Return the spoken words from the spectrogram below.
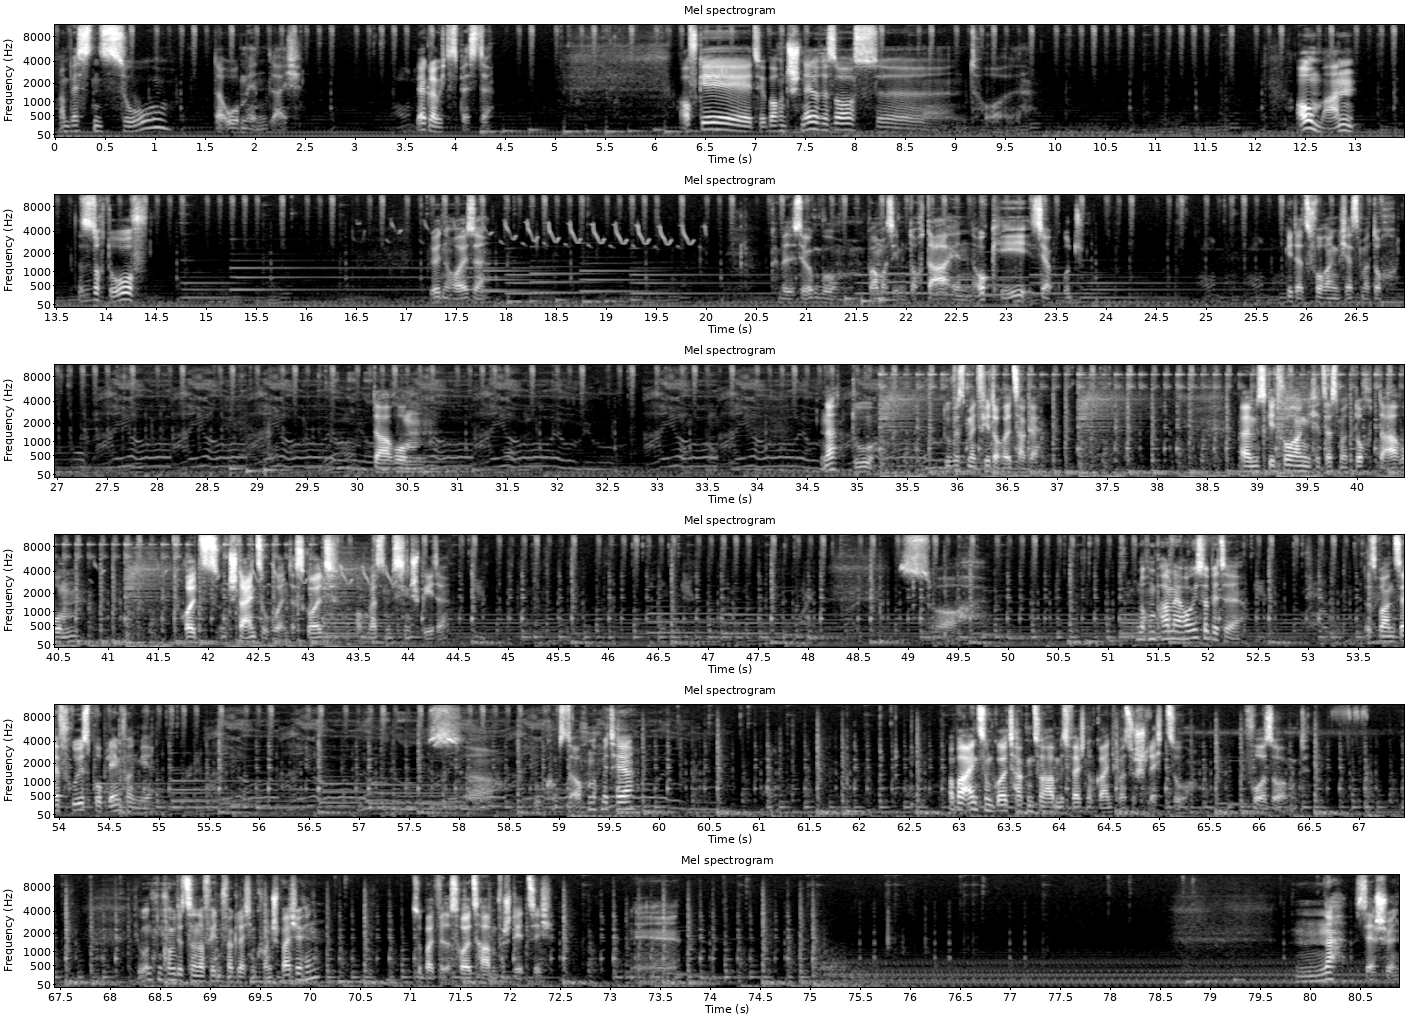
Am besten so, da oben hin gleich. Wäre, glaube ich, das Beste. Auf geht's, wir brauchen schnell Ressourcen. Toll. Oh Mann. Das ist doch doof. Blöden Häuser. Können wir das irgendwo... Bauen wir es eben doch dahin. Okay, ist ja gut. Geht jetzt vorrangig erstmal doch darum. Na, du. Du wirst mein vierter Holzhacker. Ähm, es geht vorrangig jetzt erstmal doch darum, Holz und Stein zu holen. Das Gold brauchen wir erst ein bisschen später. So. Noch ein paar mehr Häuser, bitte. Das war ein sehr frühes Problem von mir. So. Du kommst auch noch mit her. Aber eins zum Goldhacken zu haben, ist vielleicht noch gar nicht mal so schlecht so vorsorgend. Hier unten kommt jetzt dann auf jeden Fall gleich ein Kornspeicher hin. Sobald wir das Holz haben, versteht sich. Äh. Na, sehr schön.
